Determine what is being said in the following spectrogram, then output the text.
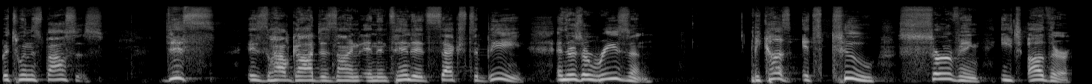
between the spouses. This is how God designed and intended sex to be. And there's a reason because it's two serving each other,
